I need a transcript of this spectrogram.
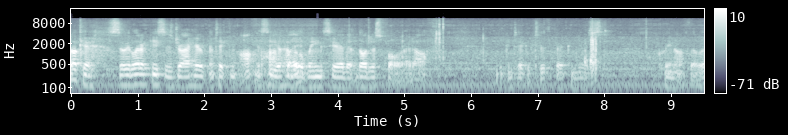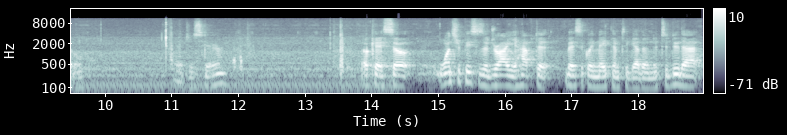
Okay, so we let our pieces dry here. We're going to take them off. You see you'll have little wings here that they'll just fall right off. You can take a toothpick and just clean off the little edges here. Okay, so once your pieces are dry, you have to basically mate them together. And to do that,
